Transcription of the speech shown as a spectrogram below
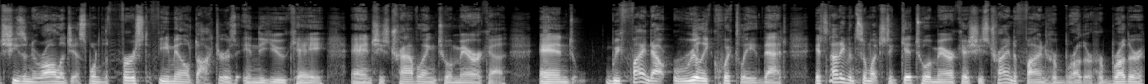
She's a neurologist, one of the first female doctors in the UK, and she's traveling to America. And we find out really quickly that it's not even so much to get to America. She's trying to find her brother. Her brother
